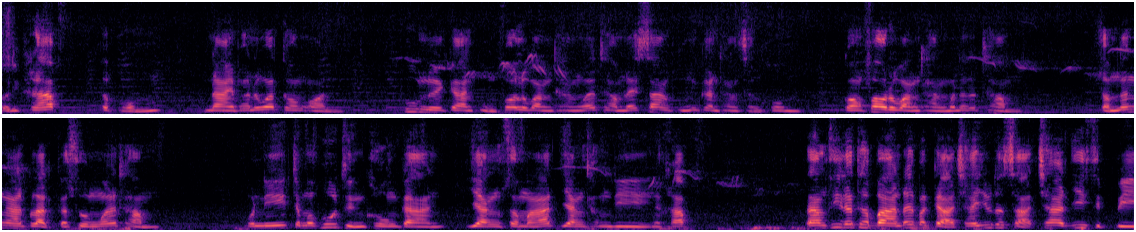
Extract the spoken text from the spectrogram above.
สวัสดีครับกับผม นายพานุวัฒน์ทองอ่อน ผู้อำนวยการกลุ่มเฝ้าระวังทางวัฒนธรรมและสร้างภูมิคุ้มกันทางสังคม กองเฝ้าระวังทางวัฒนธรรมสำนักงานปลัดกระทรวงวัฒนธรรม วันนี้จะมาพูดถึงโครงการยังสมาร์ทยังทำดีนะครับ ตามที่รัฐบาลได้ประกาศใช้ยุทธศาสตร์ชาติ 20 ปี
